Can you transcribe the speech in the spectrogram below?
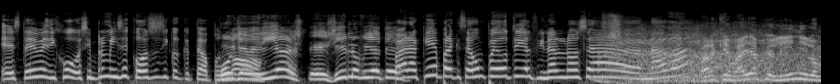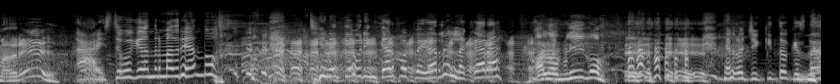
Este me dijo, siempre me dice cosas y coqueteo. Pues, Pues no. deberías decirlo, fíjate. ¿Para qué? ¿Para que sea un pedote y al final no sea nada? Para que vaya Piolín y lo madre. Ah, este güey que anda madreando. Tiene que brincar para pegarle en la cara. Al ombligo. De lo chiquito que está.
